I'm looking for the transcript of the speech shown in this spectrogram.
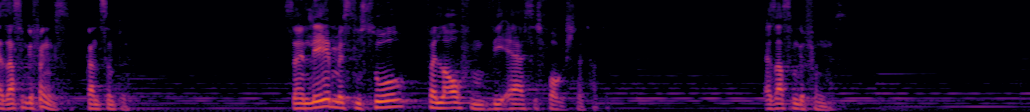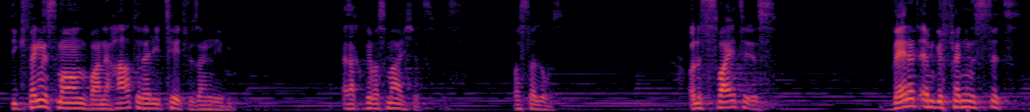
er saß im Gefängnis, ganz simpel. Sein Leben ist nicht so verlaufen, wie er es sich vorgestellt hatte. Er saß im Gefängnis. Die Gefängnismauern waren eine harte Realität für sein Leben. Er sagt, okay, was mache ich jetzt? Was, was ist da los? Und das Zweite ist, während er im Gefängnis sitzt,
